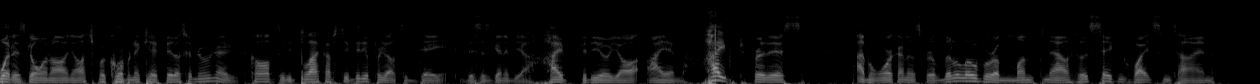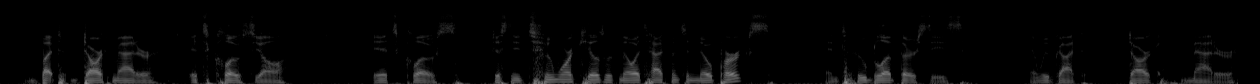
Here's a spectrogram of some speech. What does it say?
What is going on, y'all? It's your boy Corbin AK Fiddles. I'm doing a Call of Duty Black Ops 2 video for y'all today. This is gonna be a hype video, y'all. I am hyped for this. I've been working on this for a little over a month now, so it's taken quite some time. But Dark Matter, it's close, y'all. It's close. Just need two more kills with no attachments and no perks, and two Bloodthirsties. And we've got Dark Matter.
